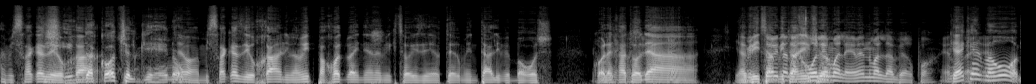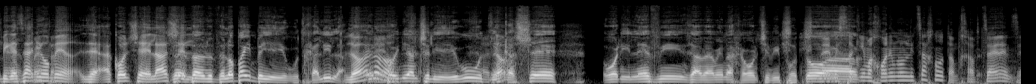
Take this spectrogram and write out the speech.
המשחק הזה 90 יוכל... דקות של גיהנום. זהו, המשחק הזה יוכל, אני מאמין, פחות בעניין המקצועי, זה יותר מנטלי ובראש. כל אחד, אתה יודע, יביא את מקצועית המטענים אנחנו עולים שלו. עליהם, אין מה לדבר פה. אין כן, כן, ברור, כן, בגלל זה אני. אומר, זה הכל שאלה של... ולא באים ביהירות, חלילה. לא, אין לא. פה עניין של יהירות, זה לא. קשה. רוני לוי, זה המאמן האחרון שהביא פה שני תואר. משחקים אחרונים לא ניצחנו אותם, חייב לציין את זה.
